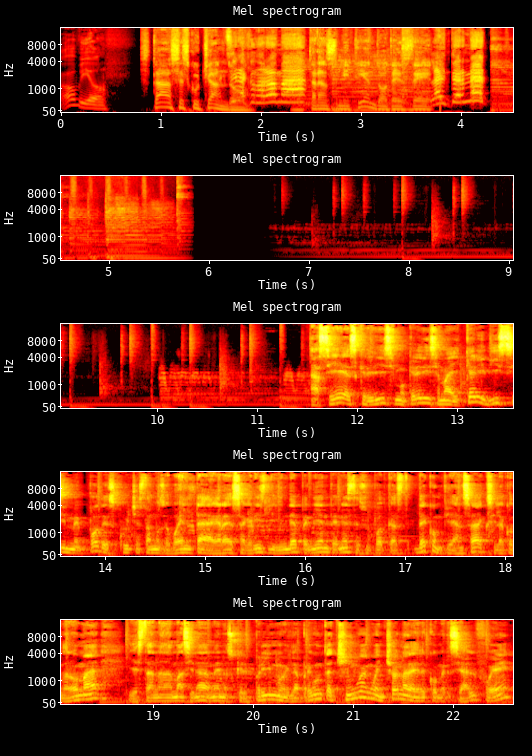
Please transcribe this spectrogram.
Obvio. Estás escuchando. Transmitiendo desde la internet. Así es, queridísimo, queridísima y queridísime escucha, estamos de vuelta gracias a Grizzly Independiente en este su podcast de confianza, Axila con Aroma, y está nada más y nada menos que el primo, y la pregunta chingüengüenchona del comercial fue,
